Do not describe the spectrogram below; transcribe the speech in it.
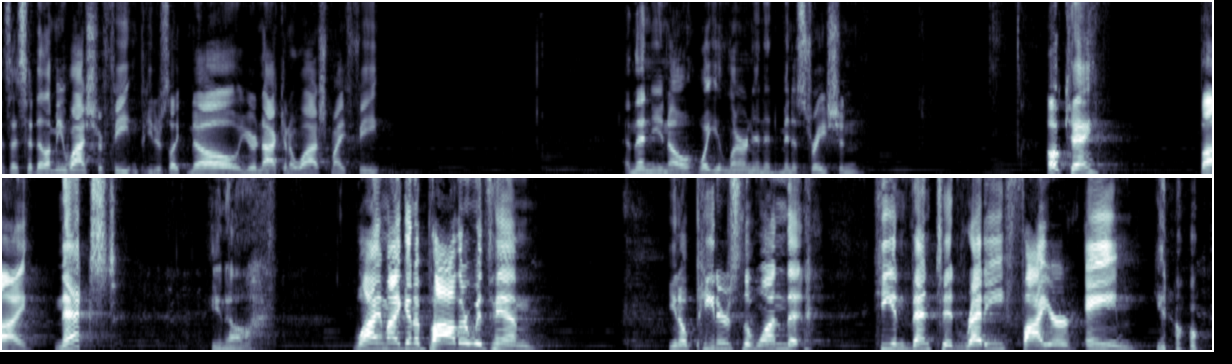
As I said, let me wash your feet. And Peter's like, no, you're not going to wash my feet. And then, you know, what you learn in administration. Okay, bye. Next. You know, why am I going to bother with him? You know, Peter's the one that he invented ready, fire, aim, you know.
